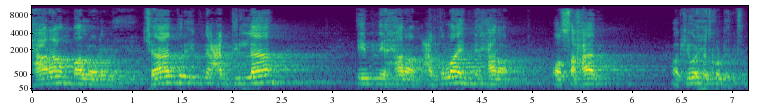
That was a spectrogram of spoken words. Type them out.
xaraam baa la odhanaya jaabir ibni cabdillaah ibni xaraam cabdullahi ibni xaraam waa saxaabi waa kii uxud ku dhintay.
